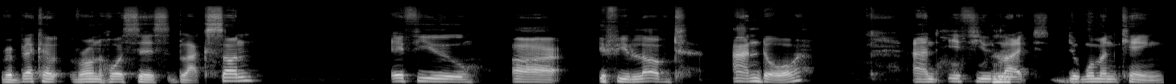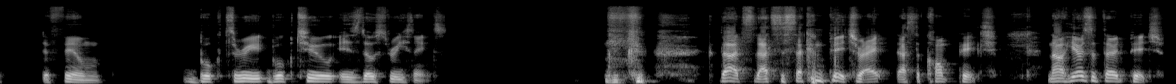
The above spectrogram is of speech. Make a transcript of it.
Rebecca Roanhorse's Black Sun. If you are, if you loved Andor, and if you mm-hmm. liked The Woman King, the film, book three, book two is those three things. that's that's the second pitch, right? That's the comp pitch. Now here's the third pitch.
